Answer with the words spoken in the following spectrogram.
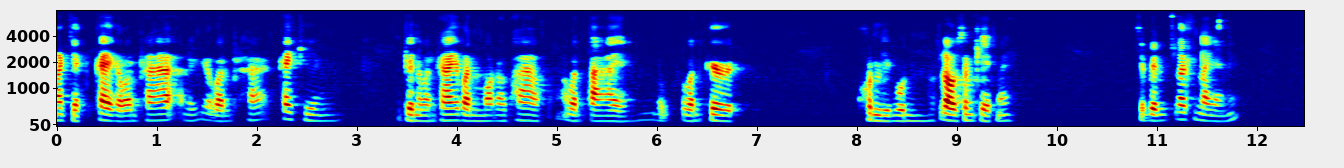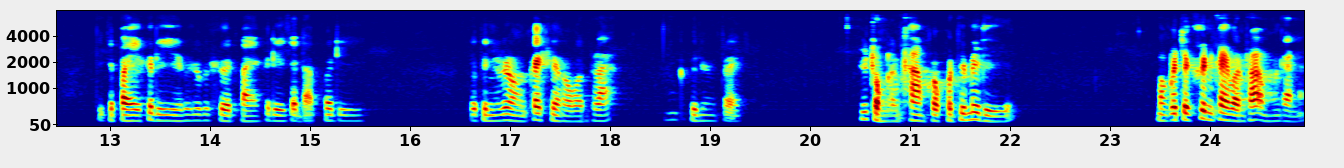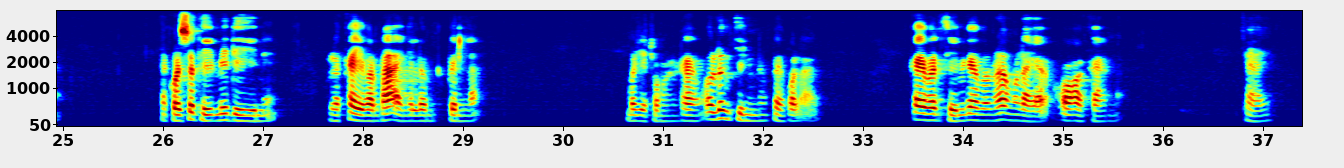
มักจะใกล้กับวันพระหรือกับวันพระใกล้เคียง เป็นวันคล้ายวันมรณภาพ วันตายวันเกิด คนมีบุญเราสังเกตไหม จะเป็นลักษณะอย่างนี้จะไปก็ดีจะเกิดไปก็ดีจะดับก็ดี จะเป็นเรื่องใกล้เคียงกับวันพระก็เป็นเรื่องแปลกที่ตรงกันข้ามกับคนที่ไม่ดี มันก็จะขึ้นใกล้วันพระเหมือนกันแต่คนสติไม่ดีเนี่ยเวลาใกล้วันพระเองก็เริ่มเป็นละมันจะตรงกันข้ามเอาเรื่องจริงนะแปลว่าอะไรใกล้วันศีลใกล้วันพระเมื่อไหร่ออกอาการใช่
